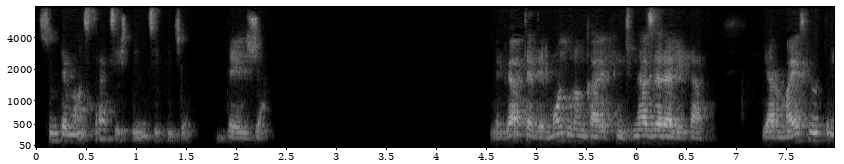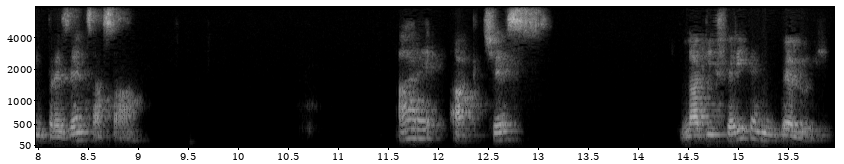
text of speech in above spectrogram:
sunt demonstrații științifice deja legate de modul în care funcționează realitatea. Iar maestrul, prin prezența sa, are acces la diferite niveluri,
